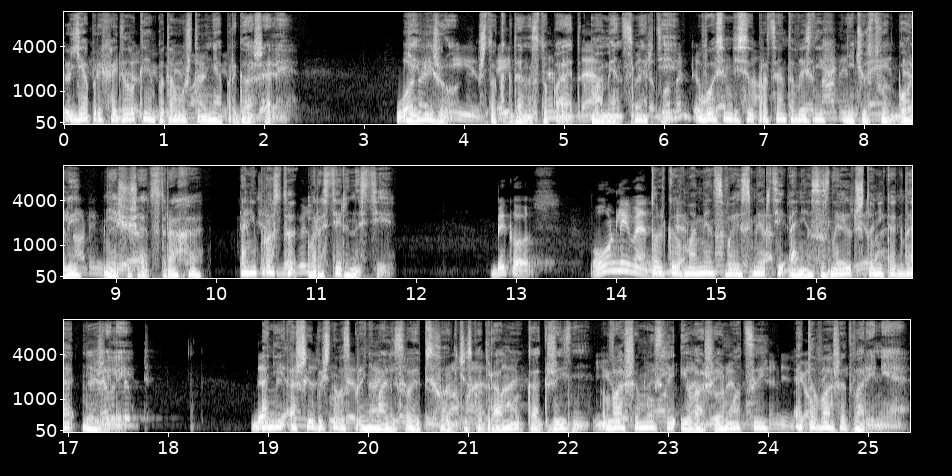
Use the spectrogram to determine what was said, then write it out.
Я приходил к ним, потому что меня приглашали. Я вижу, что когда наступает момент смерти, 80% из них не чувствуют боли, не ощущают страха, они просто в растерянности. Только в момент своей смерти они осознают, что никогда не жили. Они ошибочно воспринимали свою психологическую драму как жизнь. Ваши мысли и ваши эмоции — это ваше творение.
